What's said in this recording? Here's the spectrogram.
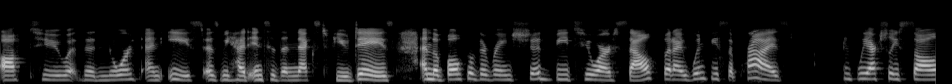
off to the north and east as we head into the next few days. And the bulk of the rain should be to our south, but I wouldn't be surprised if we actually saw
